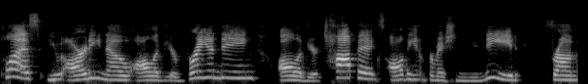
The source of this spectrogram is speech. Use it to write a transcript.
Plus, you already know all of your branding, all of your topics, all the information you need from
